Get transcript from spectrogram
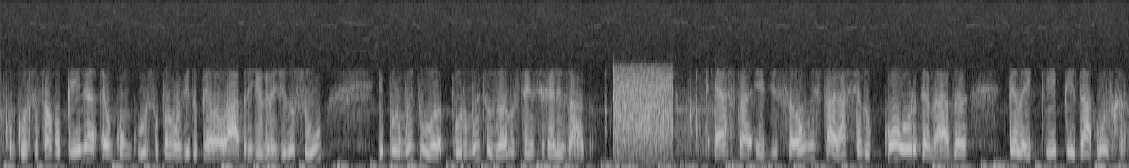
O concurso Farroupilha é um concurso promovido pela Labre Rio Grande do Sul e por, muito, por muitos anos tem se realizado. Esta edição estará sendo coordenada pela equipe da USRA.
